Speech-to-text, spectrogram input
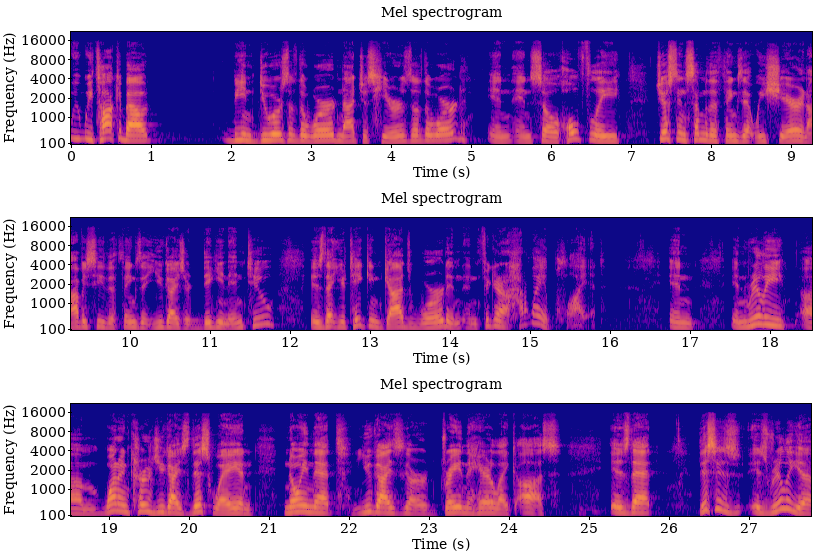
we, we talk about being doers of the word, not just hearers of the word. And, and so hopefully, just in some of the things that we share, and obviously the things that you guys are digging into, is that you're taking God's word and, and figuring out how do I apply it? And, and really um, want to encourage you guys this way, and knowing that you guys are draining the hair like us, is that this is, is really a,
